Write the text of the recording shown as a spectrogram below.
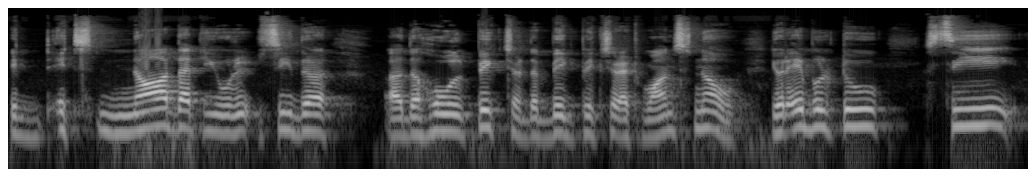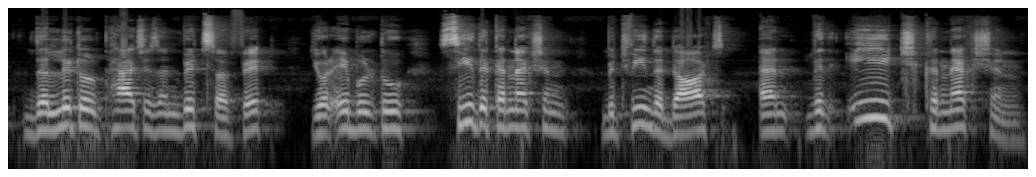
It, it's not that you see the uh, the whole picture the big picture at once. No. You're able to see the little patches and bits of it, you're able to see the connection between the dots, and with each connection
